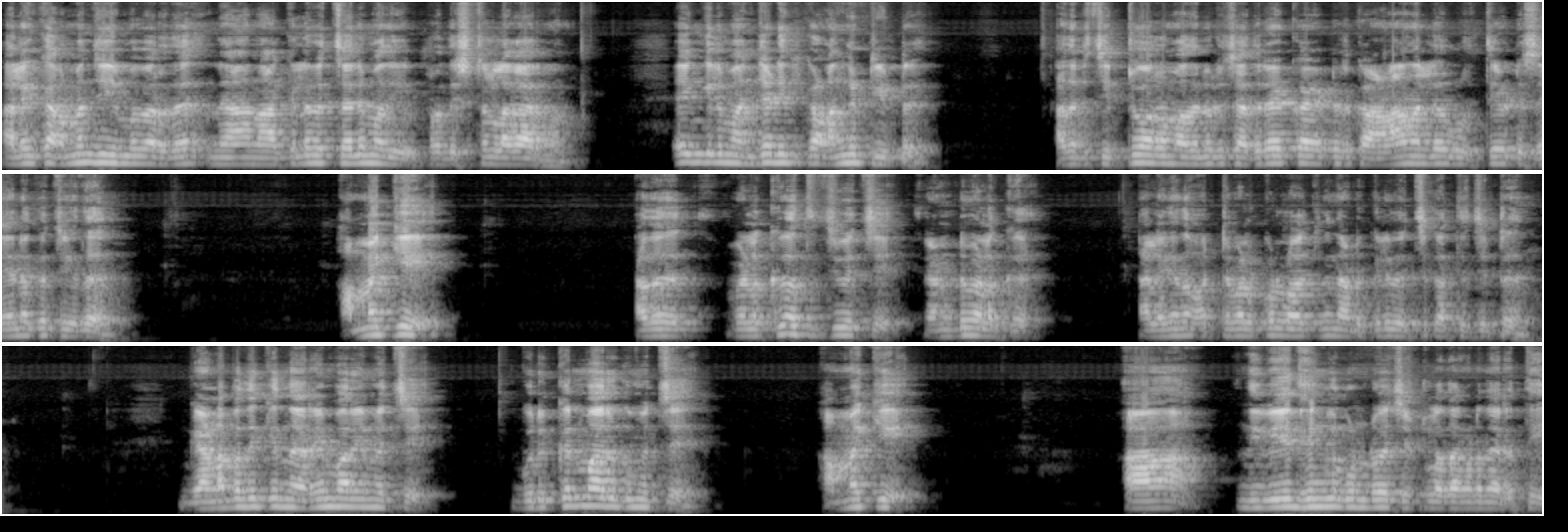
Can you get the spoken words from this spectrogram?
അല്ലെങ്കിൽ കർമ്മം ചെയ്യുമ്പോൾ വെറുതെ നാക്കിൽ വെച്ചാലും മതി പ്രതിഷ്ഠയുള്ള കാരണം. എങ്കിലും അഞ്ചടിക്ക് കളം കിട്ടിയിട്ട് അതിന്റെ ചുറ്റുപുറം അതിനൊരു ചതുരമൊക്കെ ആയിട്ട് ഒരു കാണാൻ നല്ല വൃത്തിയോ ഡിസൈനൊക്കെ ചെയ്ത് അമ്മയ്ക്ക് അത് വിളക്ക് കത്തിച്ച് വെച്ച് രണ്ട് വിളക്ക് അല്ലെങ്കിൽ ഒറ്റ വിളക്കുള്ള നടുക്കിൽ വെച്ച് കത്തിച്ചിട്ട് ഗണപതിക്ക് നിറയും പറയും വെച്ച് ഗുരുക്കന്മാർക്കും വെച്ച് അമ്മയ്ക്ക് ആ നിവേദ്യങ്ങൾ കൊണ്ടുവച്ചിട്ടുള്ളത് അങ്ങോട്ട് നിരത്തി.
